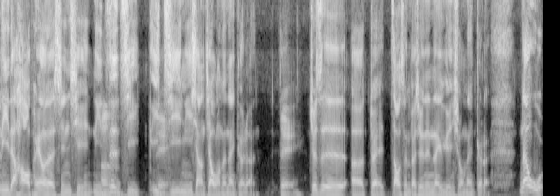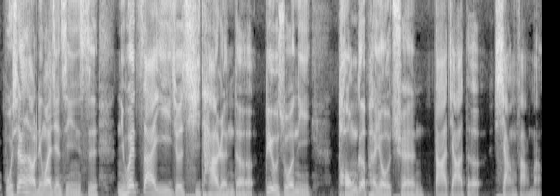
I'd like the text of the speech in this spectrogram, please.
你的好朋友的心情，你自己以及你想交往的那个人。对，就是呃，对，造成表现的那个元凶那个了。那我我现在还有另外一件事情是，你会在意就是其他人的，比如说你同个朋友圈大家的想法吗？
